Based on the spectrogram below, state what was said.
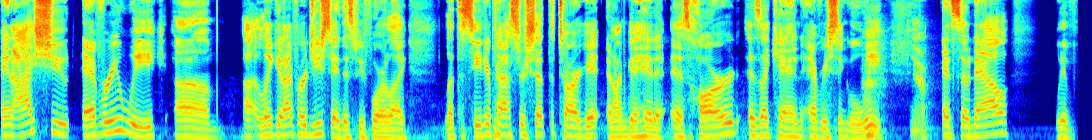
And I shoot every week. Um, uh, Lincoln, I've heard you say this before like, let the senior pastor set the target, and I'm going to hit it as hard as I can every single week. yeah. And so now we have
